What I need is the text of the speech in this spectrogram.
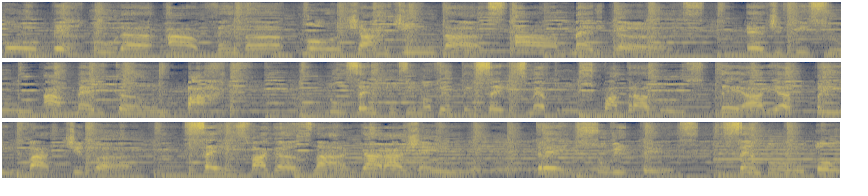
Cobertura à venda no Jardim das Américas. Edifício American Park. 296 metros quadrados de área privativa. Seis vagas na garagem. Três suítes, sendo do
